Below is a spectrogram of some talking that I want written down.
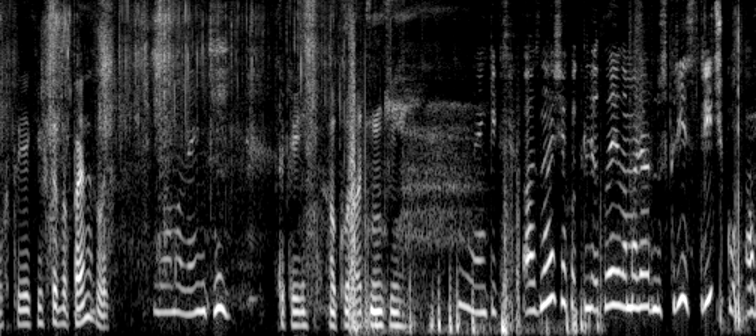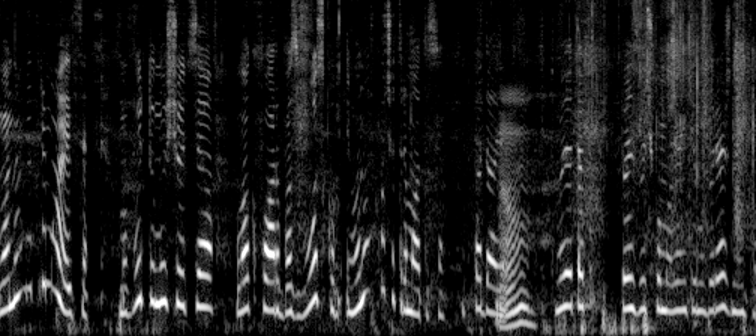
Ух ти, який в тебе пензлик. Я маленький. Такий акуратненький. Маленький. А знаєш, я кле- клеїла малярну скрізь стрічку, а вона не тримається. Мабуть, тому що ця лак-фарба з воском, і вона не хоче триматися, відпадає. А, Тому я так пензличком маленьким обережненько.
